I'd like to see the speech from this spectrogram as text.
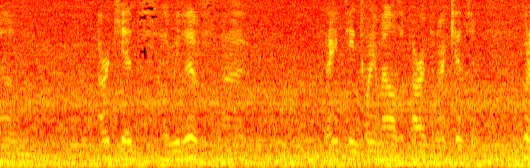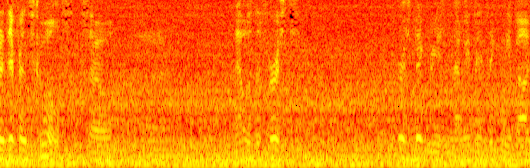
um, our kids. We live uh, 19, 20 miles apart, and our kids are, go to different schools. So uh, that was the first first big reason that we've been thinking about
